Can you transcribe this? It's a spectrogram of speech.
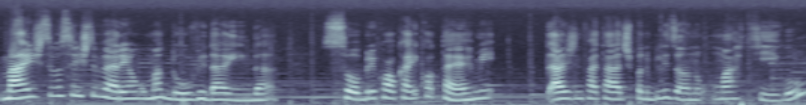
Mas se vocês tiverem alguma dúvida ainda sobre qualquer Icoterm, a gente vai estar disponibilizando um artigo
